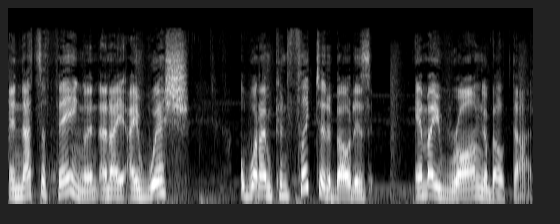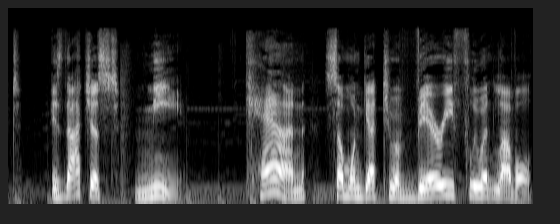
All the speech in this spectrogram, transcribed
and that's the thing and, and I, I wish what I'm conflicted about is am I wrong about that? Is that just me? Can someone get to a very fluent level?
